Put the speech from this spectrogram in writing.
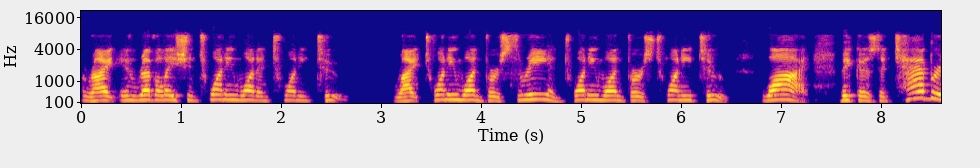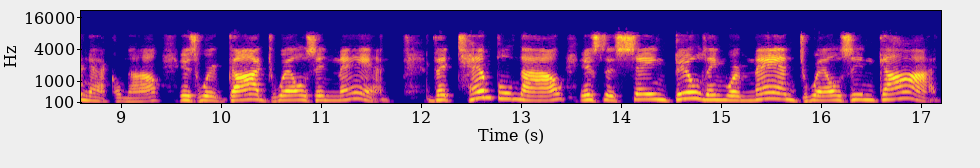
right, in Revelation 21 and 22, right? 21 verse 3 and 21 verse 22. Why? Because the tabernacle now is where God dwells in man. The temple now is the same building where man dwells in God.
